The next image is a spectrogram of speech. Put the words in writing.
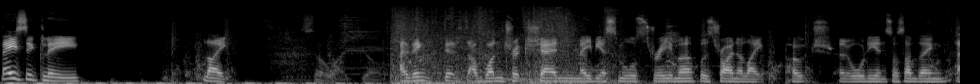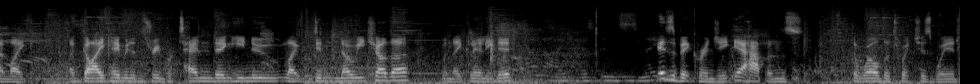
basically, like So I go. I think that a one trick Shen, maybe a small streamer, was trying to like poach an audience or something, and like a guy came into the stream pretending he knew, like didn't know each other when they clearly did. It's a bit cringy. It happens. The world of Twitch is weird.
